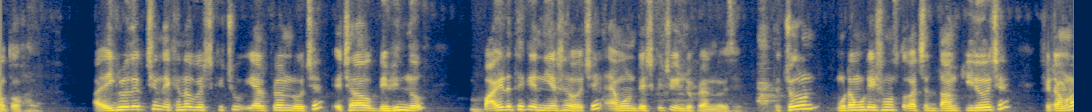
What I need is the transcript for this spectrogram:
মতো হয়। আর এইগুলো দেখছেন, এখানেও বেশ কিছু এয়ার প্ল্যান রয়েছে। এছাড়াও বিভিন্ন বাইরে থেকে নিয়ে আসা হয়েছে, এমন বেশ কিছু ইন্ডো প্ল্যান রয়েছে। তো চলুন, মোটামুটি এই সমস্ত গাছের দাম কি রয়েছে, সেটা আমরা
